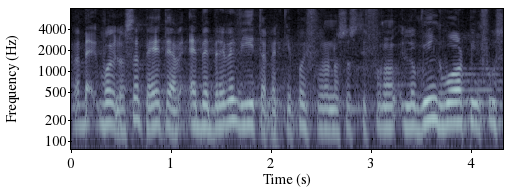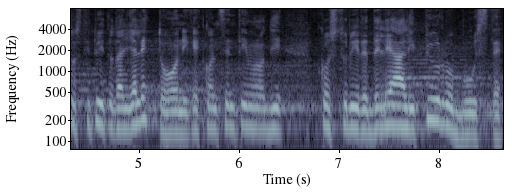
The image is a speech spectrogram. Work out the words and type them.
vabbè, voi lo sapete, ebbe breve vita perché poi furono furono, lo wing warping fu sostituito dagli alettoni che consentivano di costruire delle ali più robuste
